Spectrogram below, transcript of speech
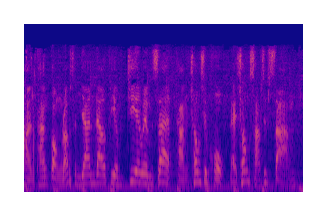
ผ่านทางกล่องรับสัญญาณดาวเทียม GMMZ ทางช่อง 16 และช่อง 33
